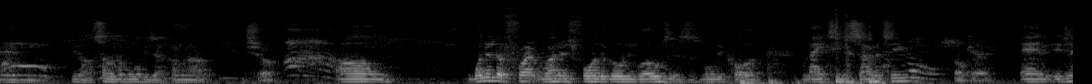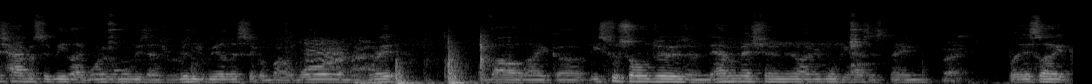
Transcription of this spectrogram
and you know some of the movies that are coming out. Sure. Um, one of the front runners for the Golden Globes is this movie called 1917 Okay. and it just happens to be like one of the movies that's really realistic about war and the grit about like uh, these two soldiers and they have a mission you know every movie has this thing Right. but it's like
